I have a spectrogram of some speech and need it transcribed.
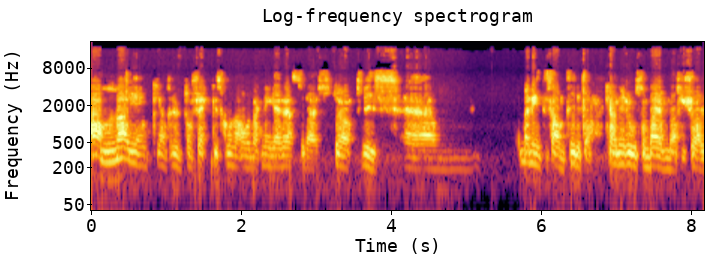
Alla egentligen, förutom tjeckiskorna, har varit nere sådär stötvis. Eh, men inte samtidigt. Kalle Rosenberg som kör,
